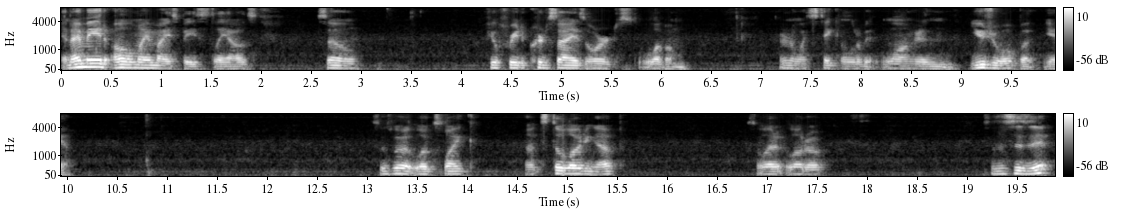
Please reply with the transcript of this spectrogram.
And I made all my MySpace layouts, so feel free to criticize or just love them. I don't know why it's taking a little bit longer than usual, but yeah. This is what it looks like. Uh, it's still loading up, so let it load up. So this is it.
